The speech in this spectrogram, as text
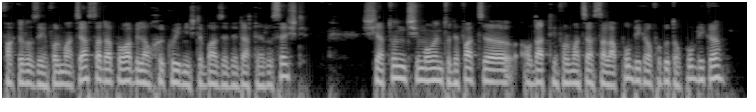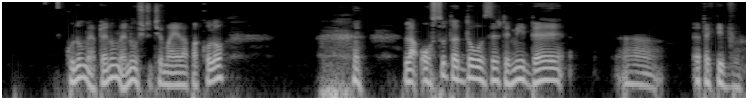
facă rost de informația asta, dar probabil au hăcuit niște baze de date rusești și atunci, în momentul de față, au dat informația asta la public, au făcut-o publică, cu nume, prenume, nu știu ce mai era pe acolo, la 120.000 de uh, efectiv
